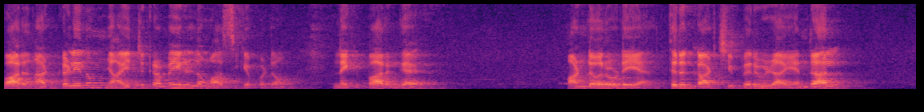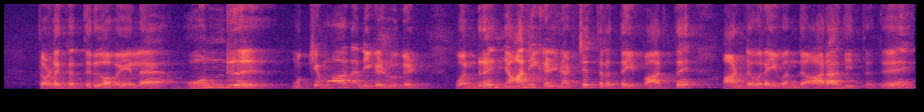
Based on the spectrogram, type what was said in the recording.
வார நாட்களிலும் ஞாயிற்றுக்கிழமைகளிலும் வாசிக்கப்படும். இன்றைக்கி பாருங்கள் ஆண்டவருடைய திருக்காட்சி பெருவிழா என்றால் தொடக்க திருவையில் மூன்று முக்கியமான நிகழ்வுகள். ஒன்று ஞானிகள் நட்சத்திரத்தை பார்த்து ஆண்டவரை வந்து ஆராதித்தது.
